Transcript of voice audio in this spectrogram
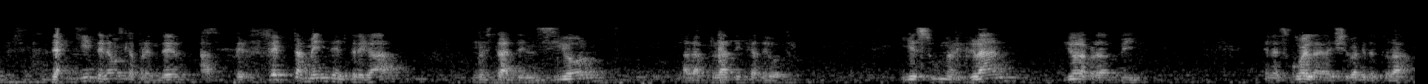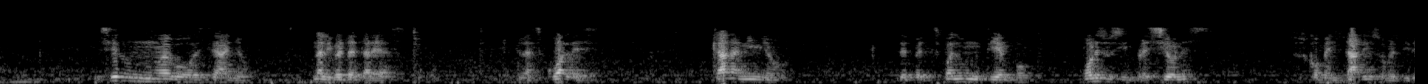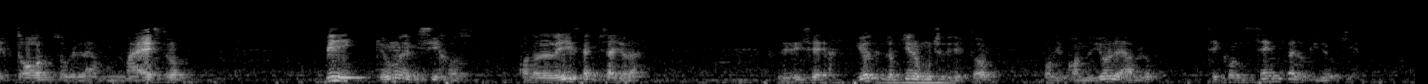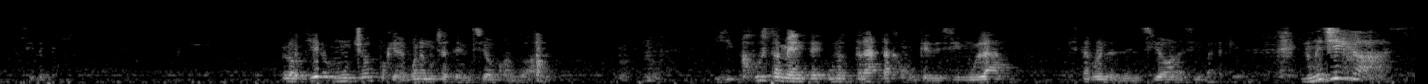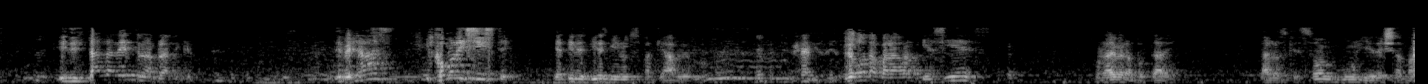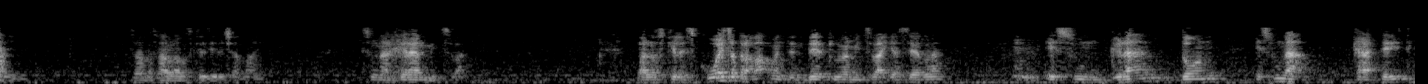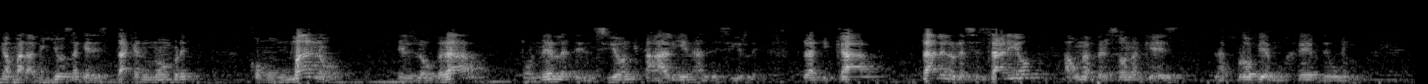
De aquí tenemos que aprender a perfectamente entregar nuestra atención a la plática de otro. Y es una gran, yo la verdad vi en la escuela de Shiva de Torah, hicieron un nuevo este año, una libreta de tareas, en las cuales cada niño, después de un tiempo, pone sus impresiones, sus comentarios sobre el director, sobre el maestro. Vi que uno de mis hijos, cuando lo leí, empezó a llorar. Le dice, yo lo quiero mucho, director, porque cuando yo le hablo, se concentra en lo que yo quiero. Así le puse. Lo quiero mucho porque me pone mucha atención cuando hablo. Y justamente uno trata como que de simular está poniendo atención así para que no me llegas. Y si estás adentro en la plática. ¿De veras? ¿Y cómo lo hiciste? Ya tienes 10 minutos para que hable. Luego otra palabra, y así es. Por ahí, Berapotay a los que son muy Yereshamay. La pasada hablamos que es Yereshamay. Es una gran mitzvah. Para los que les cuesta trabajo entender que una mitzvah hay que hacerla, es un gran don, es una característica maravillosa que destaca en un hombre como humano el lograr ponerle atención a alguien al decirle, platicar, darle lo necesario a una persona que es la propia mujer de uno.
